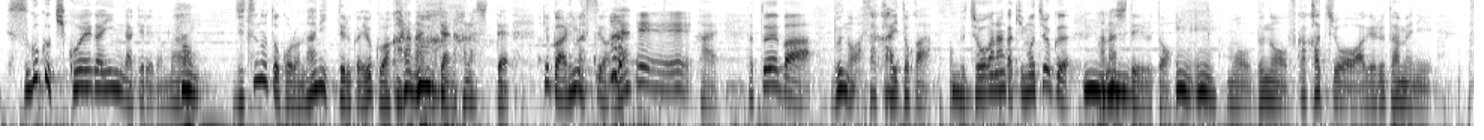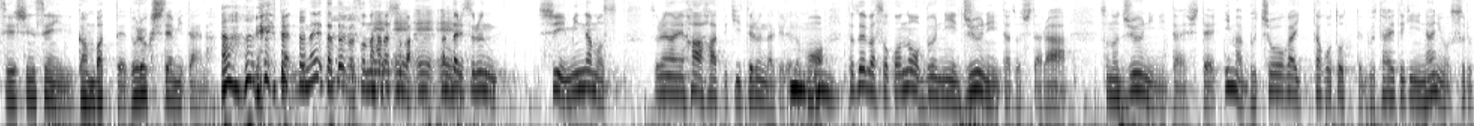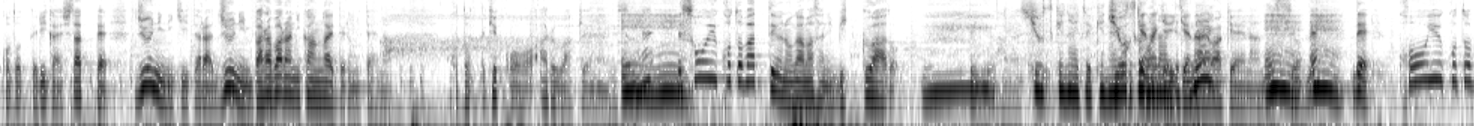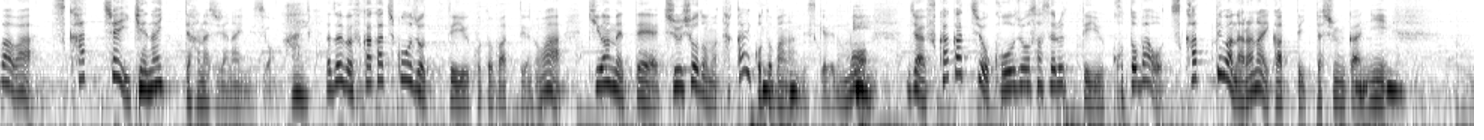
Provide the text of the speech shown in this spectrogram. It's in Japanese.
すごく聞こえがいいんだけれども、はい。実のところ何言ってるかよくわからないみたいな話って 結構ありますよね。えー、はい、例えば部の朝会とか部長がなんか気持ちよく話していると、うん。うん、もう部の付加価値を上げるために精神繊維頑張って努力してみたいな、ね、例えばそんな話とかあったりするんしみんなもそれなりにはあはあって聞いてるんだけれども、うんうん、例えばそこの部に10人いたとしたらその10人に対して今部長が言ったことって具体的に何をすることって理解したって10人に聞いたら10人バラバラに考えてるみたいな。ことって結構あるわけなんですよね、えー、でそういう言葉っていうのがまさにビッグワードっていう話。気をつけないといけない、気をつけなきゃいけないわけなんですよね、えーえー、でこういう言葉は使っちゃいけないって話じゃないんですよ、はい、例えば付加価値向上っていう言葉っていうのは極めて抽象度の高い言葉なんですけれども、うんうん、じゃあ付加価値を向上させるっていう言葉を使ってはならないかっていった瞬間に、うんうん。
